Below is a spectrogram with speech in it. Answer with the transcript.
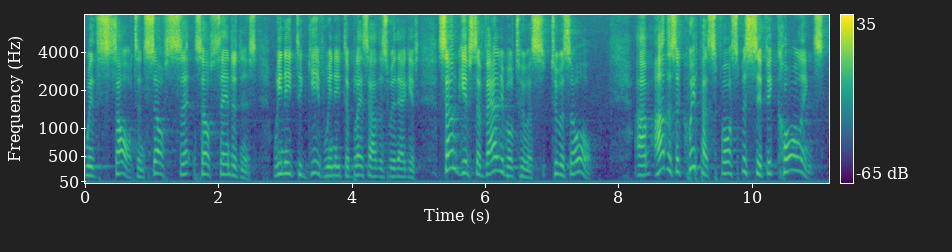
with salt and self centeredness. We need to give. We need to bless others with our gifts. Some gifts are valuable to us to us all. Um, others equip us for specific callings.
